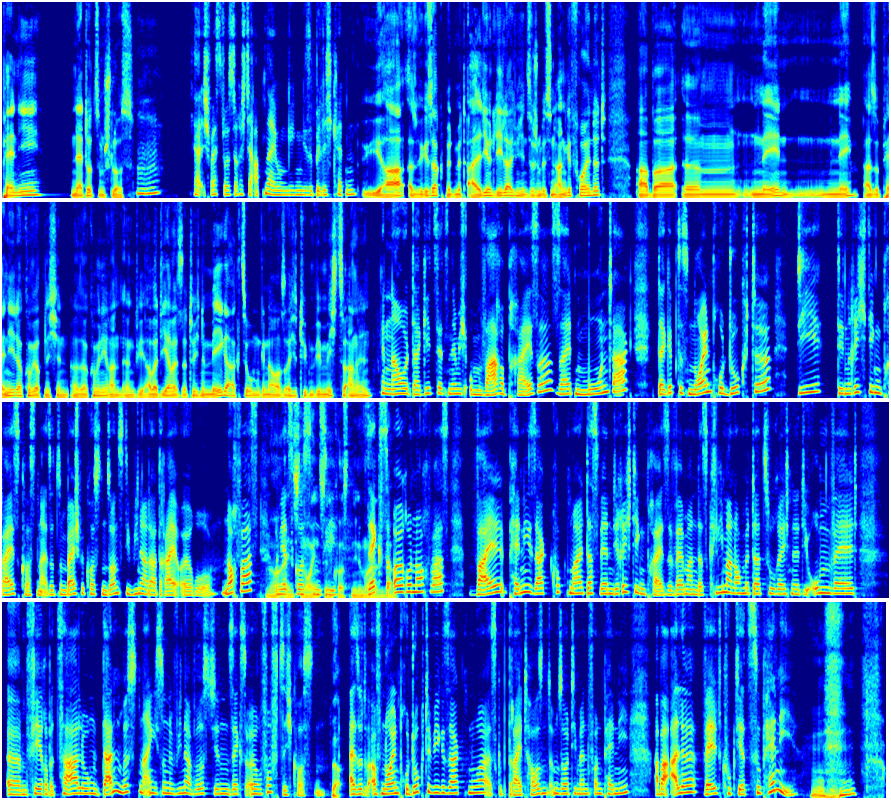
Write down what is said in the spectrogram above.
Penny, Netto zum Schluss. Ja, ich weiß, du hast ja richtige Abneigung gegen diese Billigketten. Ja, also wie gesagt, mit, mit Aldi und Lila habe ich mich inzwischen ein bisschen angefreundet. Aber ähm, nee, nee, also Penny, da komme ich überhaupt nicht hin. Also da komme ich nie ran irgendwie. Aber die haben jetzt natürlich eine Mega-Aktion, um genau auf solche Typen wie mich zu angeln. Genau, da geht's jetzt nämlich um wahre Preise seit Montag. Da gibt es neun Produkte, die den richtigen Preis kosten. Also zum Beispiel kosten sonst die Wiener da drei Euro noch was. Ja, und jetzt 1,19 kosten sie kosten die sechs. Euro noch was, weil Penny sagt, guckt mal, das wären die richtigen Preise. Wenn man das Klima noch mit dazu rechnet, die Umwelt, ähm, faire Bezahlung, dann müssten eigentlich so eine Wiener Würstchen 6,50 Euro kosten. Ja. Also auf neun Produkte, wie gesagt, nur. Es gibt 3000 im Sortiment von Penny. Aber alle Welt guckt jetzt zu Penny.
